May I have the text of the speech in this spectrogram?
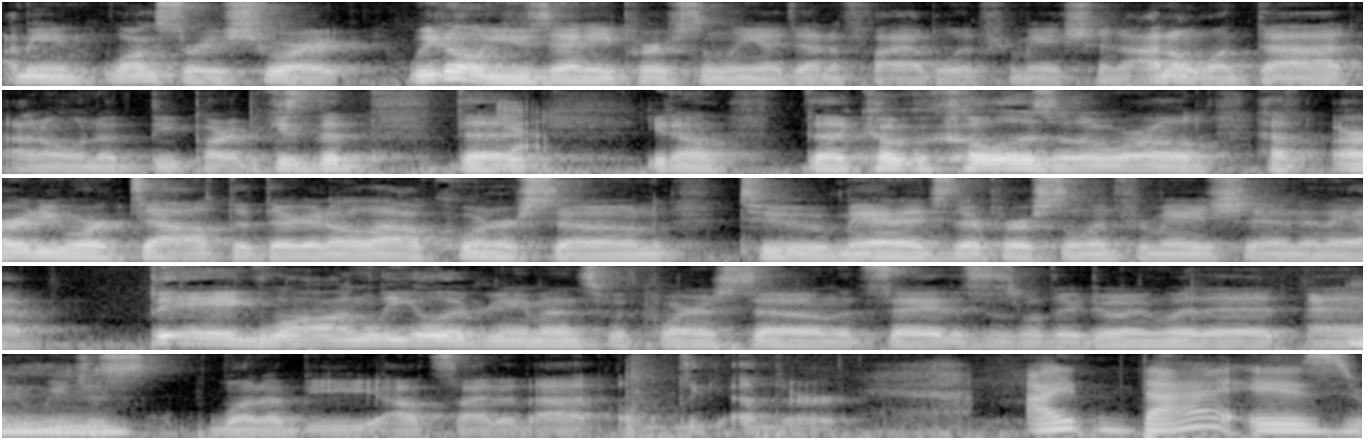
I mean, long story short, we don't use any personally identifiable information. I don't want that. I don't want to be part of it because the the yeah. you know the Coca Colas of the world have already worked out that they're going to allow Cornerstone to manage their personal information, and they have big long legal agreements with Cornerstone that say this is what they're doing with it, and mm-hmm. we just want to be outside of that altogether. I that is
